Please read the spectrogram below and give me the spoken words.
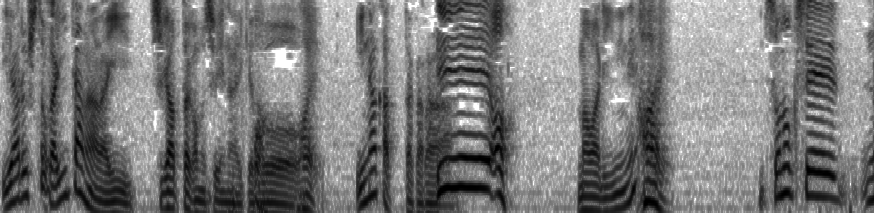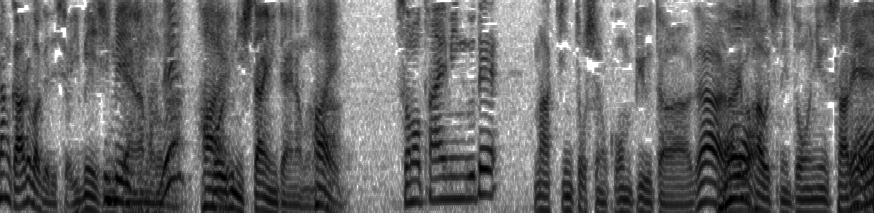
やる人がいたならいい。違ったかもしれないけど、あはい。いなかったから、ええあ、周りにね、はい。そのくせ、なんかあるわけですよ、イメージみたいなものが。ねはい。こういうふうにしたいみたいなものが。はい。そのタイミングで、マッキントッシュのコンピューターがライブハウスに導入され、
